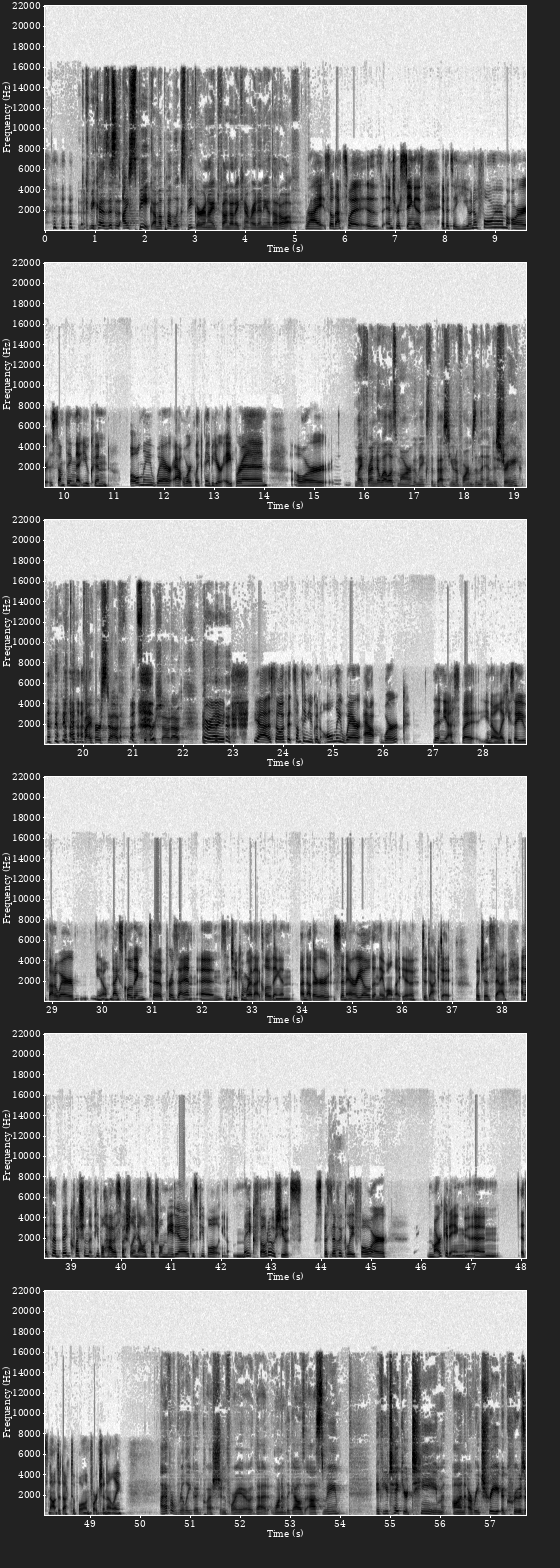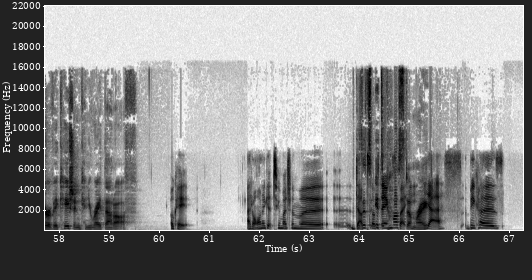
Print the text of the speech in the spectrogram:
because this is I speak. I'm a public speaker and I found out I can't write any of that off. Right. So that's what is interesting is if it's a uniform or something that you can only wear at work like maybe your apron or my friend Noelle Mar, who makes the best uniforms in the industry. buy her stuff. Let's give her a shout out. right. Yeah. So if it's something you can only wear at work, then yes. But, you know, like you say, you've got to wear, you know, nice clothing to present. And since you can wear that clothing in another scenario, then they won't let you deduct it, which is sad. And it's a big question that people have, especially now with social media, because people, you know, make photo shoots specifically yeah. for marketing and it's not deductible, unfortunately. I have a really good question for you that one of the gals asked me if you take your team on a retreat, a cruise, or a vacation, can you write that off? Okay. I don't want to get too much in the uh, depths it's, of it's things, custom, but right? yes, because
